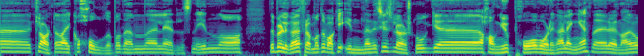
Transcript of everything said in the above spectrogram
uh, klarte da ikke å holde på den uh, ledelsen inn. og Det bølga jo fram og tilbake innledningsvis. Lørenskog uh, hang jo på Vålinga lenge. Det røyna jo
